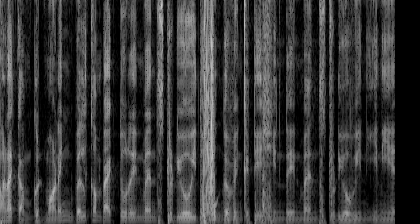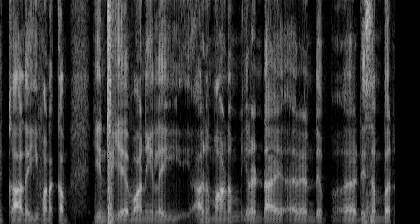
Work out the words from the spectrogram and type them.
வணக்கம். Good morning welcome back to rainman studio இது உங்கள் வெங்கடேஷின் ரெயின்மேன் ஸ்டுடியோவின் இனிய காலை வணக்கம். இன்றைய வானிலை அனுமானம் இரண்டாய் ரெண்டு டிசம்பர்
